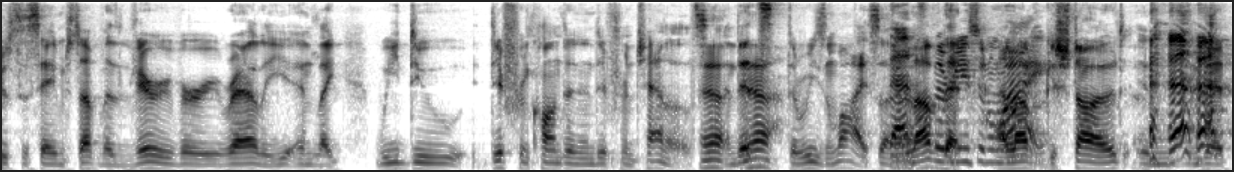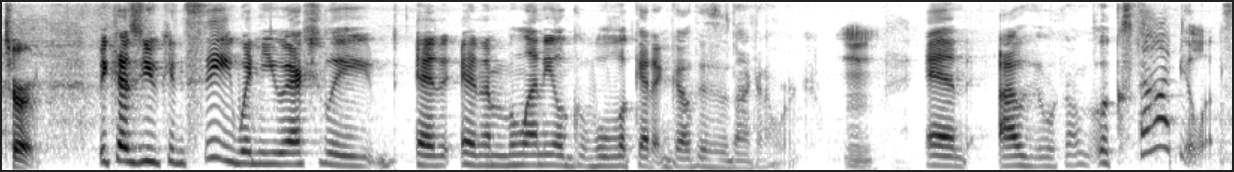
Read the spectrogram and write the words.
use the same stuff, but very very rarely. And like we do different content in different channels, Yeah, and that's yeah. the reason why. So I love the that. reason I love Gestalt in, in that term. because you can see when you actually and, and a millennial will look at it and go this is not going to work mm. and i would look, looks fabulous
